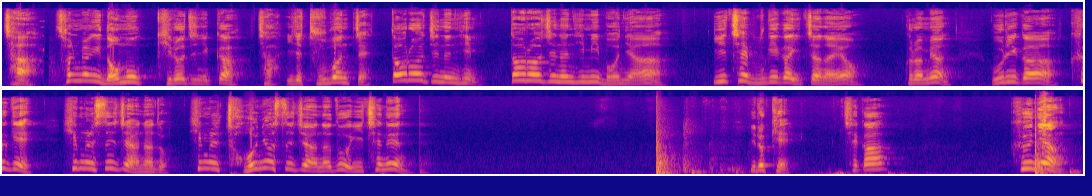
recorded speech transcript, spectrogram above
자, 설명이 너무 길어지니까 자, 이제 두 번째 떨어지는 힘. 떨어지는 힘이 뭐냐? 이채 무게가 있잖아요. 그러면 우리가 크게 힘을 쓰지 않아도 힘을 전혀 쓰지 않아도 이 채는 이렇게 채가 그냥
